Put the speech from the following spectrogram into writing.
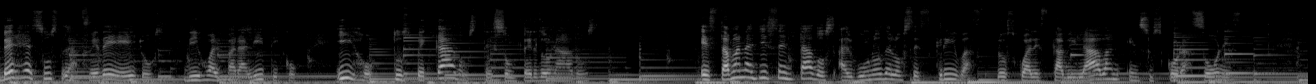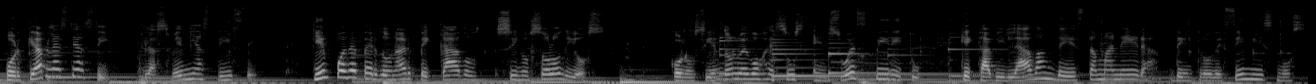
ver Jesús la fe de ellos, dijo al paralítico, Hijo, tus pecados te son perdonados. Estaban allí sentados algunos de los escribas, los cuales cavilaban en sus corazones. ¿Por qué hablaste así? Blasfemias dice. ¿Quién puede perdonar pecados sino solo Dios? Conociendo luego Jesús en su espíritu que cavilaban de esta manera dentro de sí mismos,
